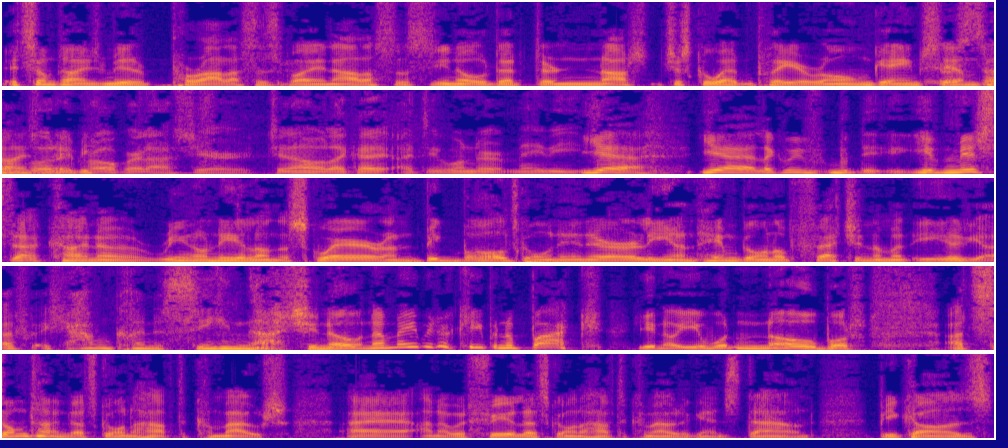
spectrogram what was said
it's sometimes made a paralysis by analysis, you know, that they're not just go out and play your own game They so sometimes good maybe. in Croker last year. Do you know? Like I, I do wonder maybe. Yeah, yeah, like we've you've missed that kind of Rian O'Neill on the square and big balls going in early and him going up fetching them and you, you you haven't kind of seen that, you know. Now maybe they're keeping it back, you know. You wouldn't know, but at some time that's going to have to come out, uh, and I would feel that's going to have to come out against Down because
